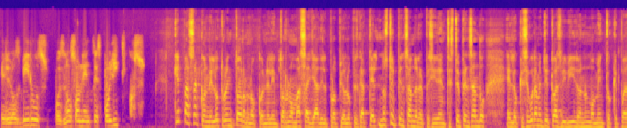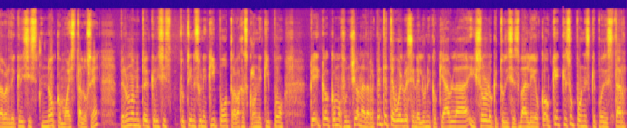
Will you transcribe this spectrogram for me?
Eh, los virus pues no son entes políticos. ¿Qué pasa con el otro entorno, con el entorno más allá del propio López Gatel? No estoy pensando en el presidente, estoy pensando en lo que seguramente tú has vivido en un momento que pueda haber de crisis, no como esta, lo sé, pero en un momento de crisis tú tienes un equipo, trabajas con un equipo ¿Cómo funciona? ¿De repente te vuelves en el único que habla y solo lo que tú dices vale? ¿O qué, supones que puede estar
